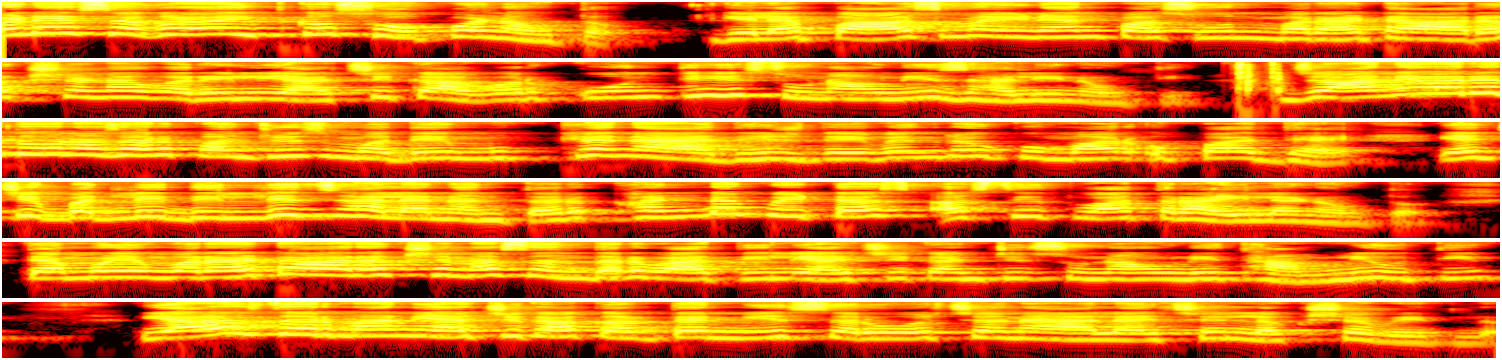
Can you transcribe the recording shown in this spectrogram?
पण हे सगळं इतकं सोपं नव्हतं. गेल्या पाच महिन्यांपासून मराठा आरक्षणावरील याचिकावर कोणतीही सुनावणी झाली नव्हती. जानेवारी दोन हजार पंचवीसमध्ये मुख्य न्यायाधीश देवेंद्र कुमार उपाध्याय यांची बदली दिल्लीत झाल्यानंतर खंडपीठच अस्तित्वात राहिलं नव्हतं. त्यामुळे मराठा आरक्षणासंदर्भातील याचिकांची सुनावणी थांबली होती. याच दरम्यान याचिकाकर्त्यांनी सर्वोच्च न्यायालयाचे लक्ष वेधलं.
